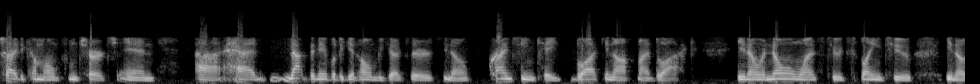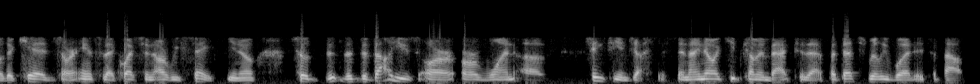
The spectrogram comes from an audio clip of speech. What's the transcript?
tried to come home from church and uh, had not been able to get home because there's you know crime scene tape blocking off my block. You know, and no one wants to explain to you know the kids or answer that question: Are we safe? You know, so the the, the values are are one of safety and justice, and I know I keep coming back to that, but that's really what it's about.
